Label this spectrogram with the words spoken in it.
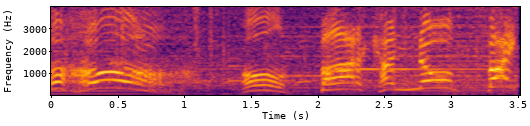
Oh ho! All bark and no bite!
